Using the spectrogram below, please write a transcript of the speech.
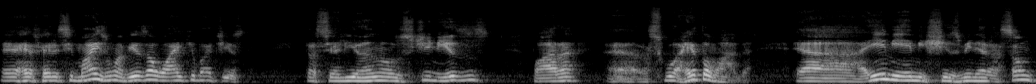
é, refere-se mais uma vez ao Ike Batista. Está se aliando aos chineses para é, a sua retomada. A MMX Mineração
